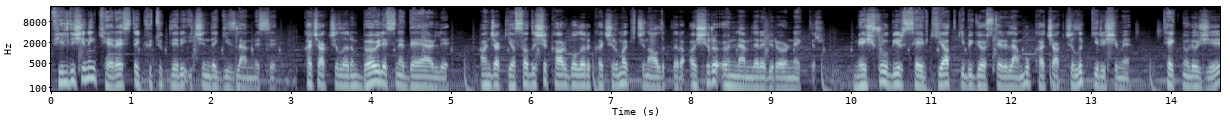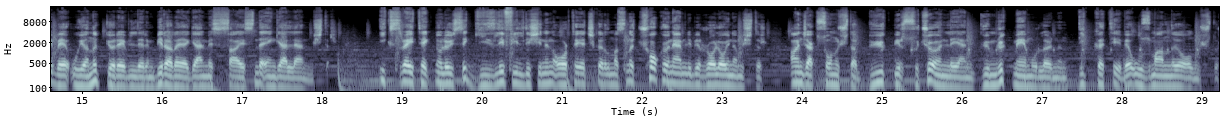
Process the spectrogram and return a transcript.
Fil dişinin kereste kütükleri içinde gizlenmesi, kaçakçıların böylesine değerli ancak yasa dışı kargoları kaçırmak için aldıkları aşırı önlemlere bir örnektir. Meşru bir sevkiyat gibi gösterilen bu kaçakçılık girişimi, teknoloji ve uyanık görevlilerin bir araya gelmesi sayesinde engellenmiştir. X-ray teknolojisi gizli fil dişinin ortaya çıkarılmasında çok önemli bir rol oynamıştır. Ancak sonuçta büyük bir suçu önleyen gümrük memurlarının dikkati ve uzmanlığı olmuştur.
